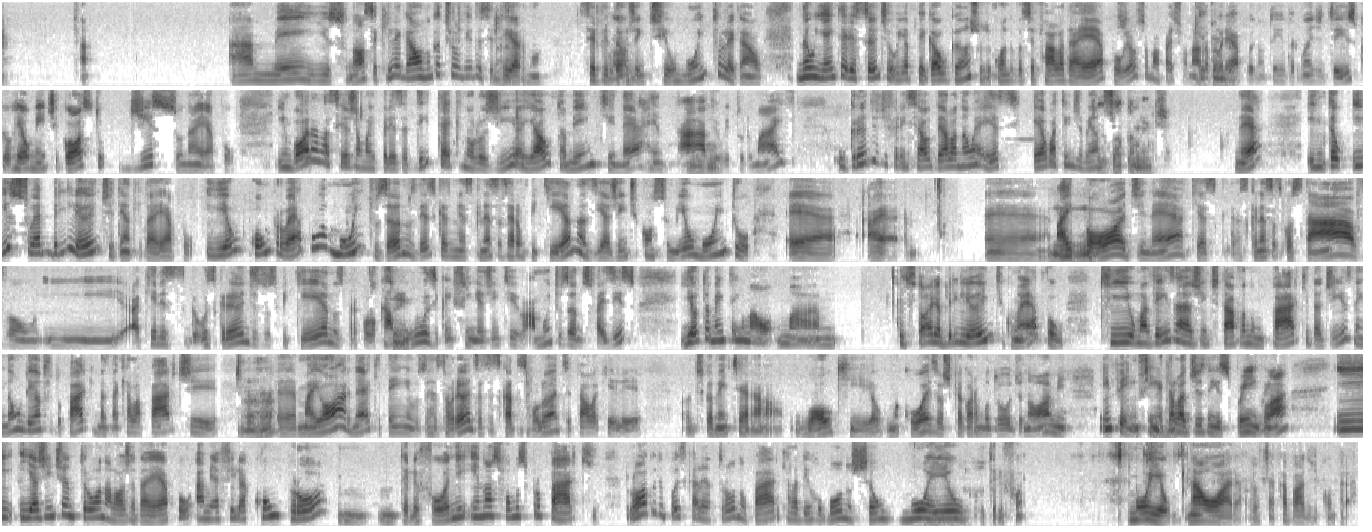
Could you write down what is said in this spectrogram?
Amei isso. Nossa, que legal, nunca tinha ouvido esse é. termo. Servidão claro. gentil, muito legal. Não, e é interessante, eu ia pegar o gancho de quando você fala da Apple. Eu sou uma apaixonada por Apple, não tenho vergonha de dizer isso, porque eu realmente gosto disso na Apple. Embora ela seja uma empresa de tecnologia e altamente né, rentável uhum. e tudo mais, o grande diferencial dela não é esse, é o atendimento. Exatamente. Né? Então, isso é brilhante dentro da Apple. E eu compro Apple há muitos anos, desde que as minhas crianças eram pequenas e a gente consumiu muito é, é, uhum. iPod, né, que as, as crianças gostavam, e aqueles, os grandes, os pequenos, para colocar Sim. música, enfim, a gente há muitos anos faz isso. E eu também tenho uma, uma história brilhante com Apple, que uma vez a gente estava num parque da Disney, não dentro do parque, mas naquela parte uhum. é, maior, né, que tem os restaurantes, as escadas rolantes e tal, aquele antigamente era Walk, alguma coisa, acho que agora mudou de nome. Enfim, enfim, uhum. aquela Disney Spring lá. E, e, a gente entrou na loja da Apple, a minha filha comprou um, um telefone e nós fomos para o parque. Logo depois que ela entrou no parque, ela derrubou no chão, moeu o telefone. Moeu, na hora. Ela tinha acabado de comprar.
